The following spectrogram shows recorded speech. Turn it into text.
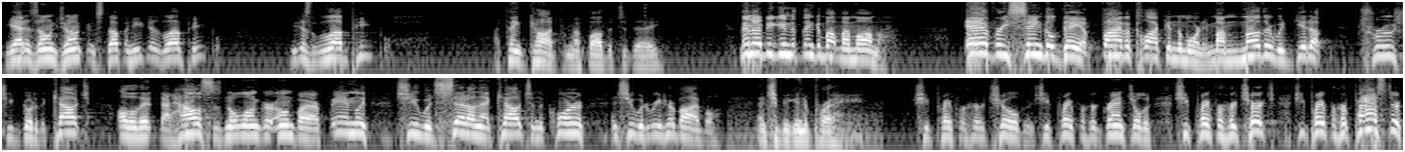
He had his own junk and stuff, and he just loved people. He just loved people. I thank God for my father today. Then I begin to think about my mama. every single day at 5 o'clock in the morning. My mother would get up. True, she'd go to the couch. Although that, that house is no longer owned by our family, she would sit on that couch in the corner and she would read her Bible and she'd begin to pray. She'd pray for her children. She'd pray for her grandchildren. She'd pray for her church. She'd pray for her pastor.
